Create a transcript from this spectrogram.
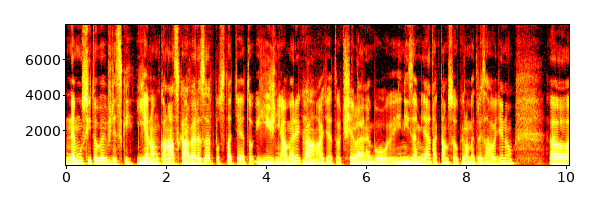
Nemusí to být vždycky jenom kanadská mm-hmm. verze, v podstatě je to i Jižní Amerika, mm-hmm. ať je to Chile nebo jiný země, tak tam jsou kilometry za hodinu. Uh,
